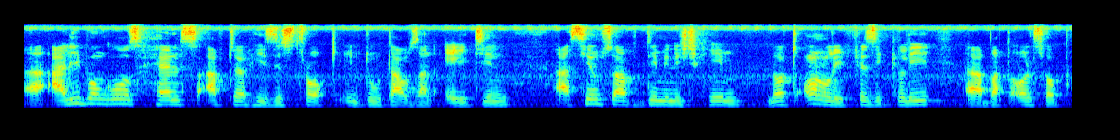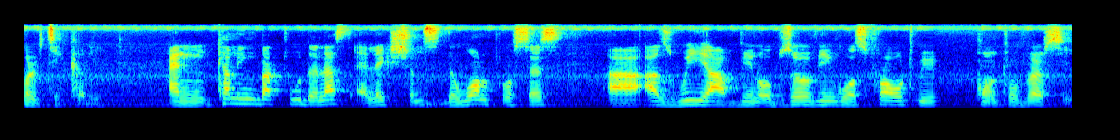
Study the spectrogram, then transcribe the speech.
Ali Bongo's health after his stroke in 2018 uh, seems to have diminished him not only physically uh, but also politically. And coming back to the last elections, the whole process, uh, as we have been observing, was fraught with controversy,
